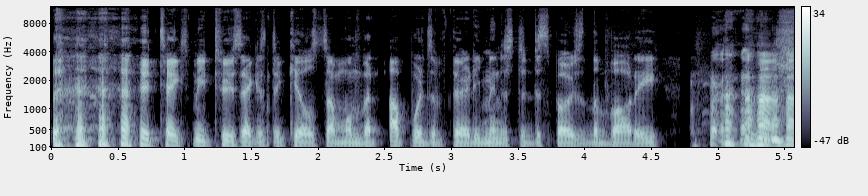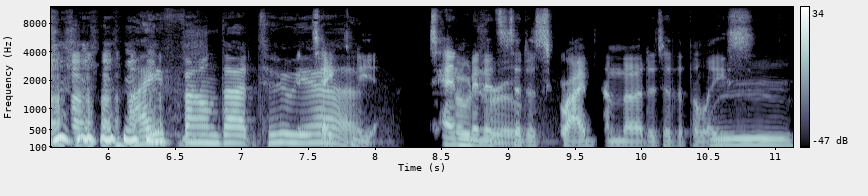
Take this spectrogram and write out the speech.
it takes me two seconds to kill someone, but upwards of 30 minutes to dispose of the body. I found that too, yeah. It takes me 10 So minutes to describe the murder to the police. Mm.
